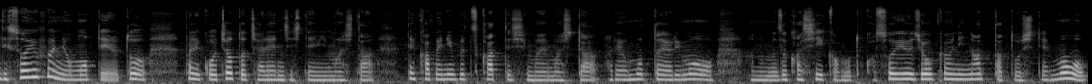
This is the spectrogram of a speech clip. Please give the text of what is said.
でそういうふうに思っているとやっぱりこうちょっとチャレンジしてみましたで壁にぶつかってしまいましたあれ思ったよりもあの難しいかもとかそういう状況になったとしても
